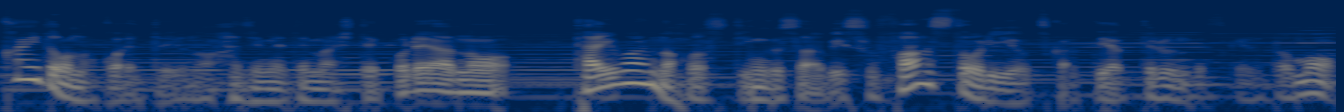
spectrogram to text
海道の声というのを始めてまして、これあの台湾のホスティングサービスファーストリーを使ってやってるんですけれども、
